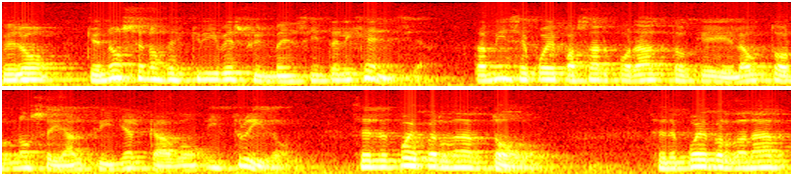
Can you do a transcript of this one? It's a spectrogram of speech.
pero que no se nos describe su inmensa inteligencia. También se puede pasar por alto que el autor no sea, al fin y al cabo, instruido. Se le puede perdonar todo. Se le puede perdonar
